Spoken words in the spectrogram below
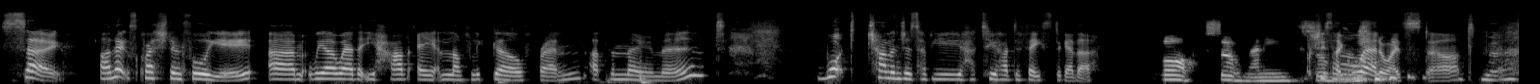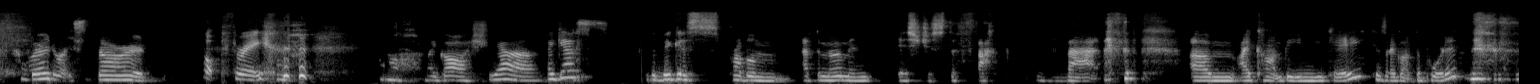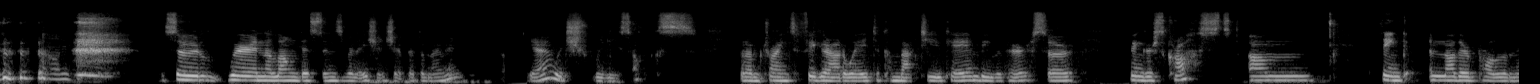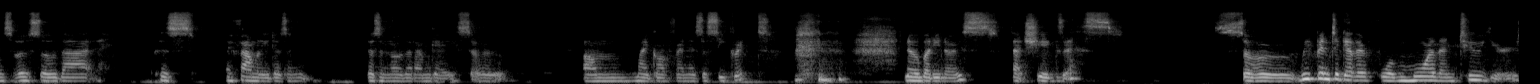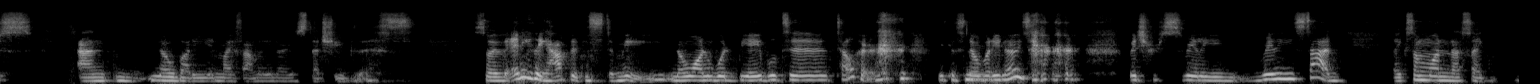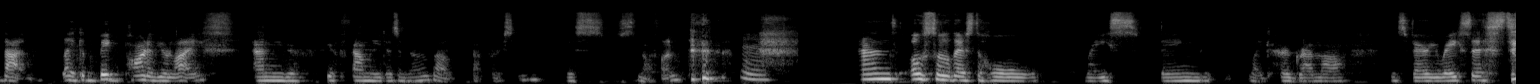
So, our next question for you um, we are aware that you have a lovely girlfriend at the moment. What challenges have you two had to face together? oh so many so She's like, where do I start? where do i start Top three. oh my gosh yeah i guess the biggest problem at the moment is just the fact that um i can't be in uk because i got deported. Um, so we're in a long distance relationship at the moment yeah which really sucks. But i'm trying to figure out a way to come back to uk and be with her so fingers crossed. Um i think another problem is also that because my family doesn't doesn't know that i'm gay so um my girlfriend is a secret. Nobody knows that she exists so we've been together for more than two years and nobody in my family knows that she exists. So if anything happens to me, no one would be able to tell her because nobody knows her, which is really, really sad. Like someone that's like that like a big part of your life and your your family doesn't know about that person it's not fun Mm. and also there's the whole race thing like her grandma is very racist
